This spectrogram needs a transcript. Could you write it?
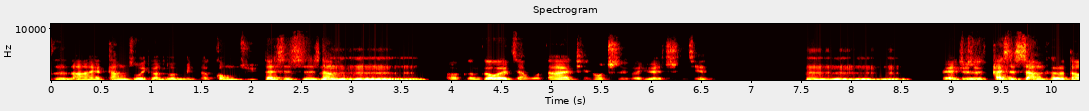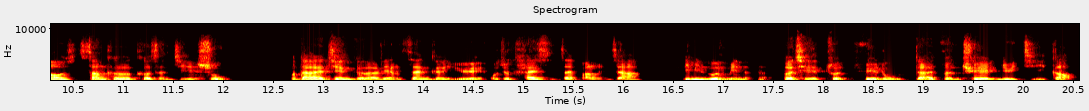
字拿来当做一个论命的工具。但是事实上，嗯嗯嗯嗯。呃，跟各位讲，我大概前后十个月时间，嗯嗯嗯嗯对，就是开始上课到上课课程结束，我大概间隔了两三个月，我就开始在帮人家批命论命了，而且准确率呃准确率极高。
